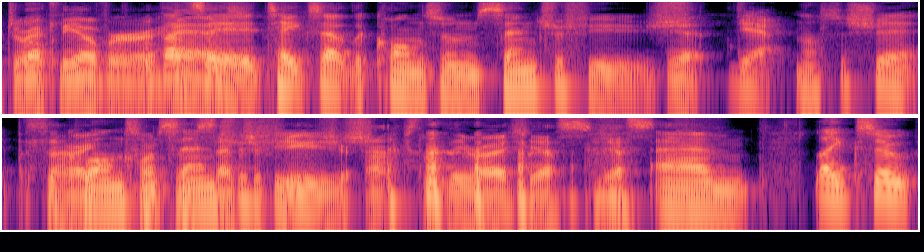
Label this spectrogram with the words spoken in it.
directly over her Well, that's head. it. It takes out the quantum centrifuge. Yeah. Yeah. Not a ship. Sorry, the quantum, centrifuge. You're absolutely right. Yes. Yes. Um, like so,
